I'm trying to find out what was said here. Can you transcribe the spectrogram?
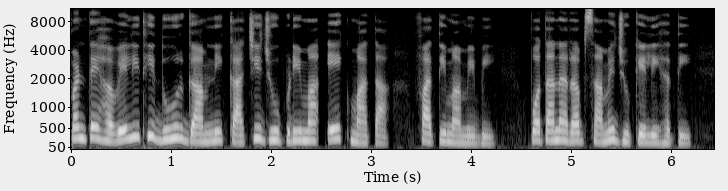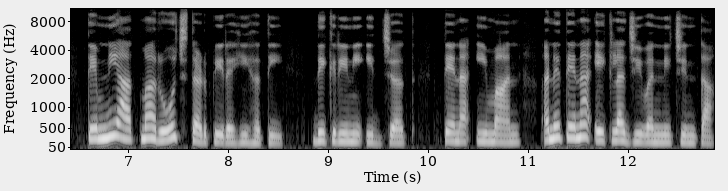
પણ તે હવેલીથી દૂર ગામની કાચી ઝૂંપડીમાં એક માતા, ફાતિમા મીબી, પોતાના રબ સામે ઝૂકેલી હતી. તેમની આત્મા રોજ તડપી રહી હતી. દીકરીની ઇજ્જત, તેના ઈમાન અને તેના એકલા જીવનની ચિંતા.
